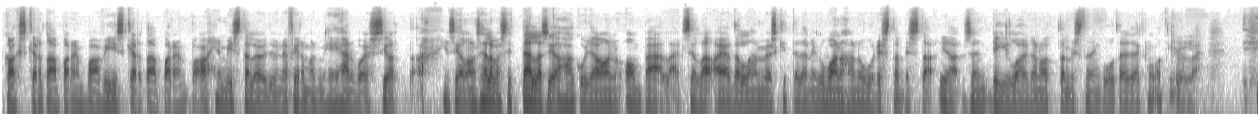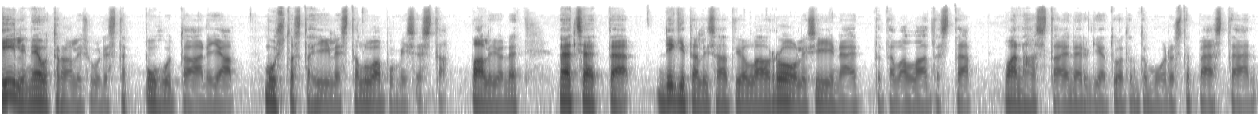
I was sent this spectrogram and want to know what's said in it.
kaksi kertaa parempaa, viisi kertaa parempaa ja mistä löytyy ne firmat, mihin hän voisi sijoittaa. Ja siellä on selvästi tällaisia hakuja on, on päällä, että siellä ajatellaan myöskin tätä niin kuin vanhan uudistamista ja sen digiloikan ottamista niin kuin uuteen teknologiaan. Kyllä. Hiilineutraalisuudesta puhutaan ja mustasta hiilestä luopumisesta paljon. Et näet sä, että digitalisaatiolla on rooli siinä, että tavallaan tästä vanhasta energiatuotantomuodosta päästään,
